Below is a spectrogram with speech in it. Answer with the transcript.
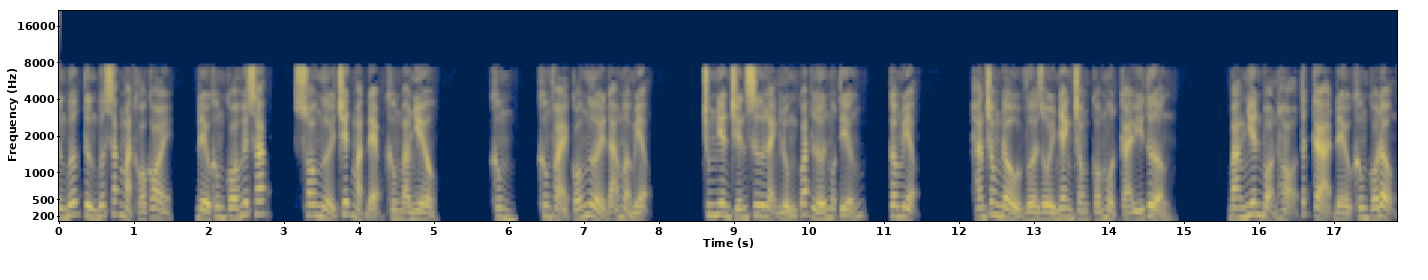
Từng bước từng bước sắc mặt khó coi, đều không có huyết sắc, so người chết mặt đẹp không bao nhiêu. Không, không phải có người đã mở miệng. Trung niên chiến sư lạnh lùng quát lớn một tiếng, cơ miệng. Hắn trong đầu vừa rồi nhanh chóng có một cái ý tưởng. Bàng nhiên bọn họ tất cả đều không có động,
